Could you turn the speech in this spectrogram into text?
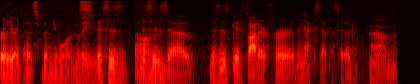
earlier antennas for the new ones Wait, this is this Um, is uh, this is good fodder for the next episode. Um,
